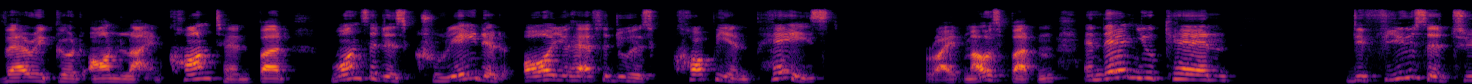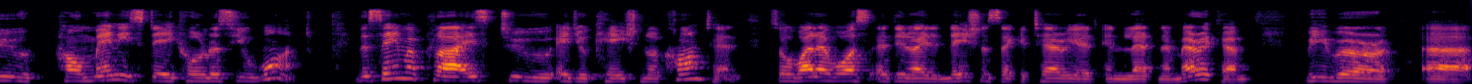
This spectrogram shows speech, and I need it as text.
very good online content, but once it is created, all you have to do is copy and paste, right mouse button, and then you can diffuse it to how many stakeholders you want. The same applies to educational content. So while I was at the United Nations Secretariat in Latin America, we were uh,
